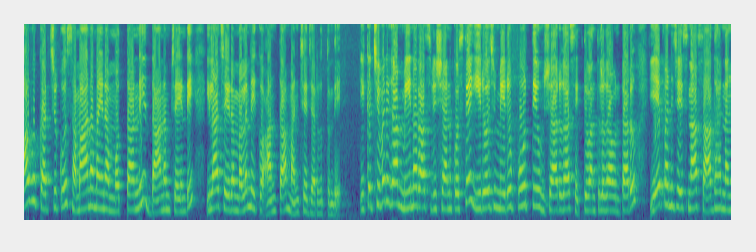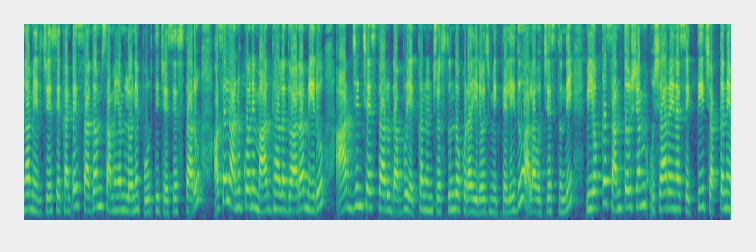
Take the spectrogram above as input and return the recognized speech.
ఆవు ఖర్చుకు సమానమైన మొత్తాన్ని దానం చేయండి. ఇలా చేయడం వల్ల మీకు అంతా మంచి జరుగుతుంది. ఇక చివరిగా మీనరాశి విషయానికి వస్తే ఈరోజు మీరు పూర్తి హుషారుగా శక్తివంతులుగా ఉంటారు. ఏ పని చేసినా సాధారణంగా మీరు చేసే కంటే సగం సమయంలోనే పూర్తి చేసేస్తారు. అసలు అనుకోని మార్గాల ద్వారా మీరు ఆర్జించేస్తారు డబ్బు ఎక్కడి నుంచి వస్తుందో కూడా ఈరోజు మీకు తెలియదు అలా వచ్చేస్తుంది. మీ యొక్క సంతోషం హుషారైన శక్తి చక్కని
